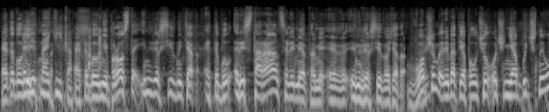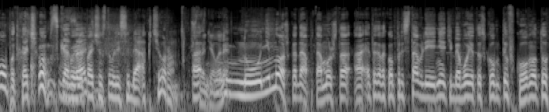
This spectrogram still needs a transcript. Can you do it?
Это был не- элитная килька. Это был не просто инверсивный театр, это был ресторан с элементами э, инверсивного театра. В общем, ребят, я получил очень необычный опыт, хочу вам Вы сказать. почувствовали себя актером. А, Что делали? Ну, немножко, да, потому что а, это такое представление, тебя водят из комнаты в комнату,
